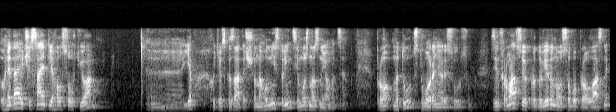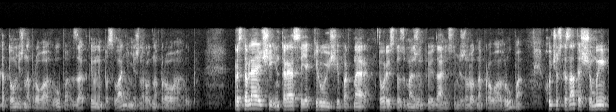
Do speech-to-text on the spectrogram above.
Оглядаючи сайт LegalSoft.ua, е, я б хотів сказати, що на головній сторінці можна ознайомитися про мету створення ресурсу з інформацією про довірену особу правовласника та міжнародна правова група за активним посиланням Міжнародна правова група. Представляючи інтереси як керуючий партнер товариства з обмеженою відповідальністю Міжнародна правова група, хочу сказати, що ми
